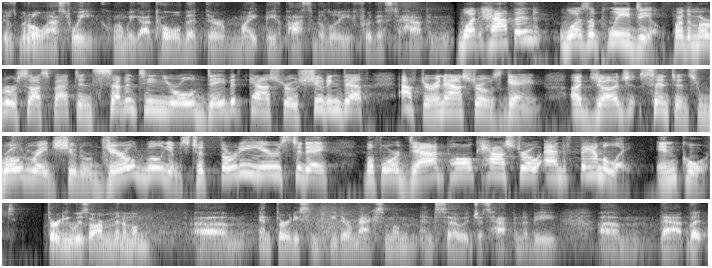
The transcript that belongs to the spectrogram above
It was middle of last week when we got told that there might be a possibility for this to happen. What happened was a plea deal for the murder suspect in 17 year old David Castro's shooting death after an Astros game. A judge sentenced road rage shooter Gerald Williams to 30 years today before dad Paul Castro and family in court. 30 was our minimum, um, and 30 seemed to be their maximum, and so it just happened to be um, that. But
